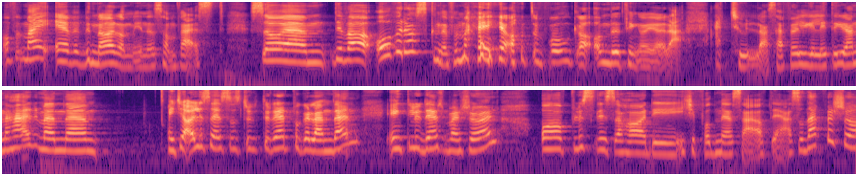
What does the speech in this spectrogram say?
Og for meg er webinarene mine som fest. Så um, det var overraskende for meg at folk har andre ting å gjøre. Jeg tuller selvfølgelig litt her, men um, ikke alle som er så strukturert på kalenderen, inkludert meg sjøl. Og plutselig så har de ikke fått med seg at det er. Så derfor så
